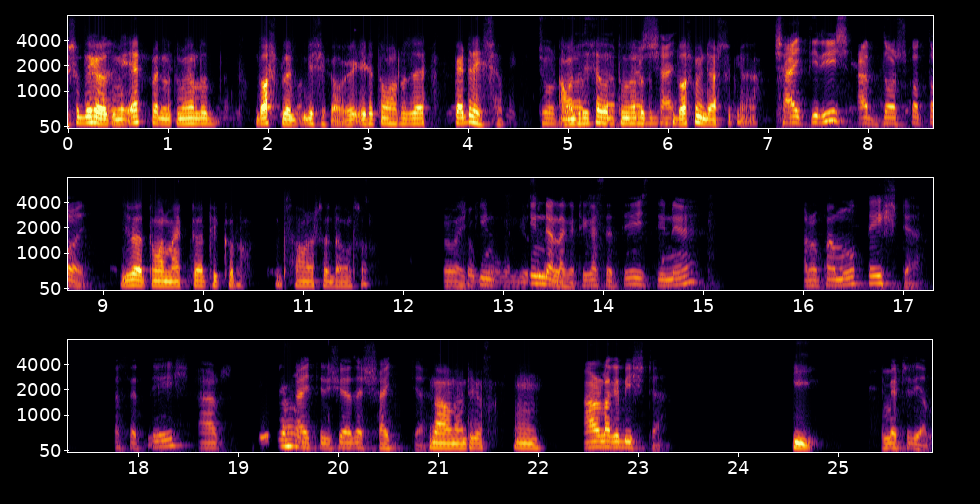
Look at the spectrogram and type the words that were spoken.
এসব দেখে তুমি এক প্লেট না তুমি হলো দশ প্লেট বেশি খাও। এটা তোমার হলো যে প্যাটের হিসাব। আমাদের হিসাবে তুমি হলো দশ মিনিট আসছো কিনা? 37 আর 10 কত হয়? এবার তোমার মাইকটা ঠিক করো। সাউন্ড আসছে ডাবল সাউন্ড ভাই তিনটা লাগে ঠিক আছে? 23 দিনে আরও পামু 23টা ঠিক আছে? 23 আর 37 হয়ে। যায় 60টা না না ঠিক আছে। হুম। আর লাগে 20টা কি? ম্যাটেরিয়াল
